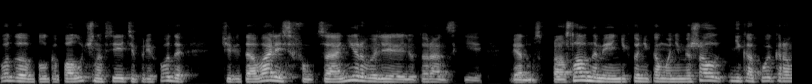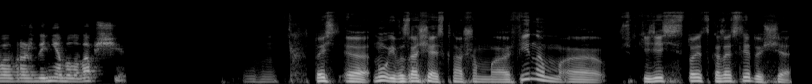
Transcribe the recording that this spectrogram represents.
года благополучно все эти приходы чередовались, функционировали лютеранские рядом с православными, никто никому не мешал, никакой кровавой вражды не было вообще. То есть, э, ну и возвращаясь к нашим э, финнам, э, все-таки здесь стоит сказать следующее.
